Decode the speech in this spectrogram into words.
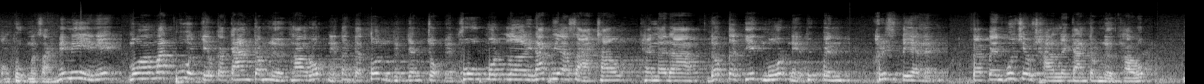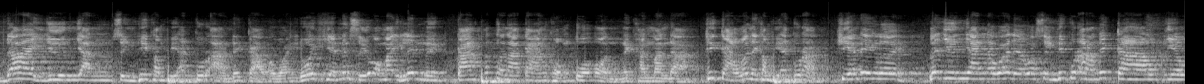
ของถูกมาใส่ไม่มีอย่างนี้มูฮัมหมัดพูดเกี่ยวกับการกำเนิดทารกเนี่ยตั้งแต่ต้นถึงยันจบเนี่ยถูกหมดเลยนักวิทยาศาสตร์ชาวแคนาดา ดรกิตมูดเนี่ยทุกเป็นคริสเตียนเนี่ยแต่เป็นผู้เชี่ยวชาญในการกำเนิดทารก ได้ยืนยันสิ่งที่คัมภีร์อัลกุรอานได้กล่าวเอาไว้ โดยเขียนหนังสือออกมาอีกเล่มหนึ่งการพัฒนาการของตัวอ่อนในคันมารดา ที่กล่าวไว้ในคัมภีร์อัลกุรอานเขียนเองเลย และยืนยันเอาไว้เลยว่าสิ่งที่กุรอานได้กล่าวเกี่ยว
